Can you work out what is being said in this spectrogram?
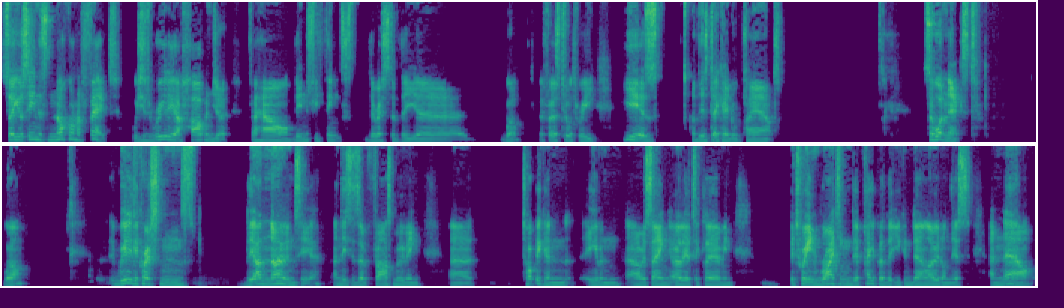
So you're seeing this knock-on effect, which is really a harbinger for how the industry thinks the rest of the uh, well, the first two or three years of this decade will play out. So what next? Well, really the questions the unknowns here, and this is a fast moving uh, topic, and even I was saying earlier to Claire, I mean, between writing the paper that you can download on this and now,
